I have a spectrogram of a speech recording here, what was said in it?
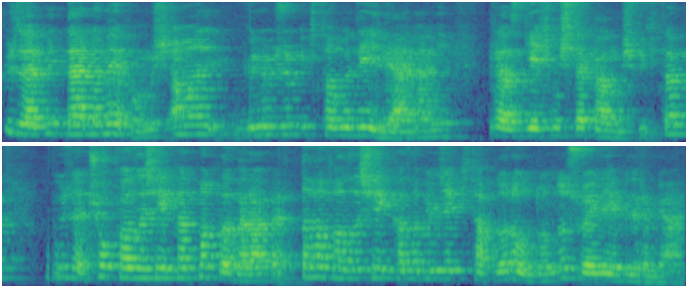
Güzel bir derleme yapılmış ama günümüzün bir kitabı değil yani hani biraz geçmişte kalmış bir kitap. Bu yüzden çok fazla şey katmakla beraber daha fazla şey katabilecek kitaplar olduğunu da söyleyebilirim yani.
